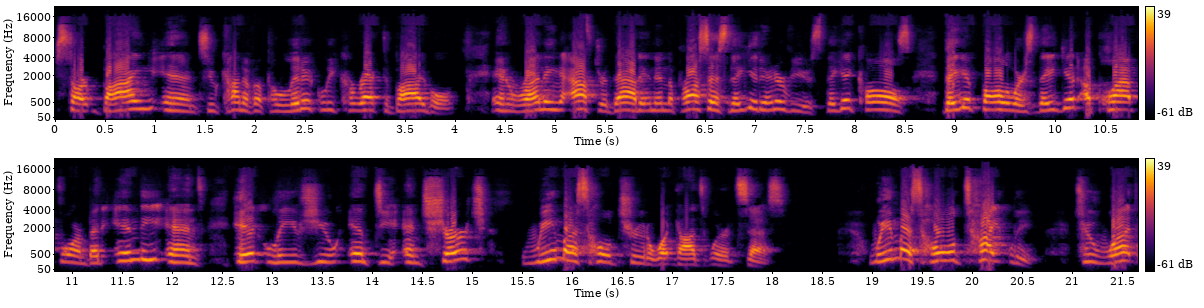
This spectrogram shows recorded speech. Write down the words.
start buying into kind of a politically correct Bible and running after that. And in the process, they get interviews, they get calls, they get followers, they get a platform. But in the end, it leaves you empty. And church, we must hold true to what God's word says. We must hold tightly to what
